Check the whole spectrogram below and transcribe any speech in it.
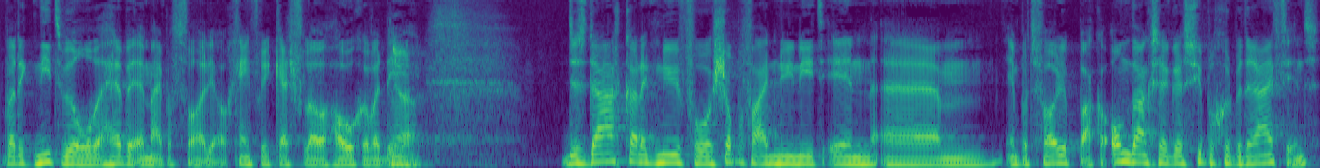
wat ik niet wil hebben in mijn portfolio. Geen free cashflow, hoge waardering. Ja. Dus daar kan ik nu voor Shopify nu niet in, ehm, in portfolio pakken. Ondanks dat ik een supergoed bedrijf vind.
